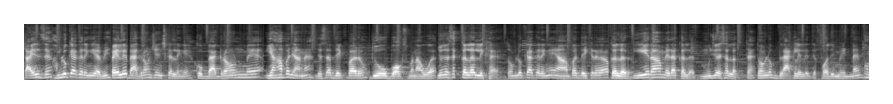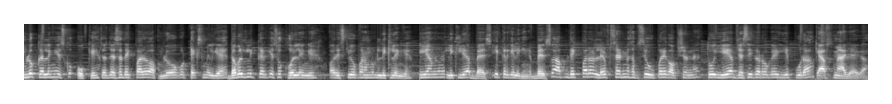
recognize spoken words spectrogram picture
टाइल्स है। हम लोग क्या करेंगे अभी, पहले बैकग्राउंड चेंज कर लेंगे। को बैकग्राउंड में यहाँ पर जाना है, जैसे आप देख पा रहे हो दो बॉक्स बना हुआ है, जो जैसे कलर लिखा है। तो हम लोग क्या करेंगे, यहाँ पर देख रहे हो कलर ये रहा मेरा कलर मुझे ऐसा लगता है। तो हम लोग ब्लैक ले लेते फॉर द मेन टाइम हम लोग कर लेंगे इसको ओके तो जैसा देख पा रहे हो, हम लोगों को टेक्स्ट मिल गया है। डबल क्लिक करके इसको खोल लेंगे और इसके ऊपर हम लोग लिख लेंगे। ये हम लोग लिख लिया बेस्ट एक करके लिखेंगे बेस्ट तो आप देख पा रहे हो लेफ़्ट साइड में सबसे ऊपर एक ऑप्शन है। तो ये आप जैसे करोगे, ये पूरा कैप्स में आ जाएगा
